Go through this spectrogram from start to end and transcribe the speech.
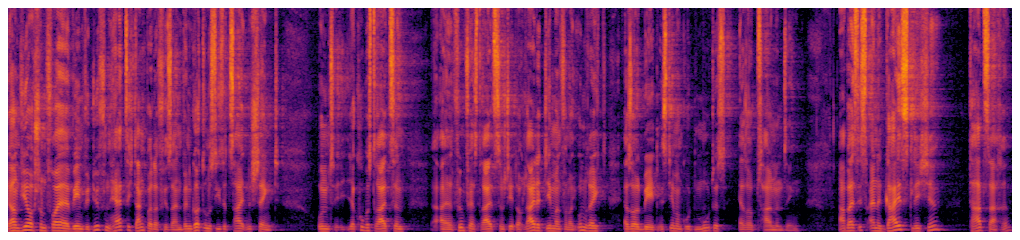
Ja, und wie auch schon vorher erwähnt, wir dürfen herzlich dankbar dafür sein, wenn Gott uns diese Zeiten schenkt. Und Jakobus 13, 5 äh, Vers 13 steht auch, leidet jemand von euch Unrecht, er soll beten, ist jemand guten Mutes, er soll Psalmen singen. Aber es ist eine geistliche Tatsache,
